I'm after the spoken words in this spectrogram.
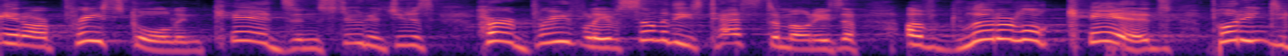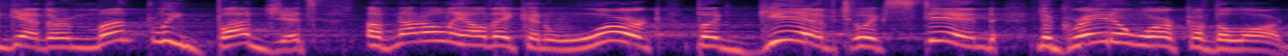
in our preschool and kids and students. You just heard briefly of some of these testimonies of, of literal kids putting together monthly budgets of not only how they can work, but give to extend the greater work of the Lord.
